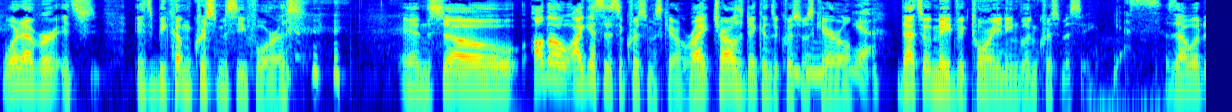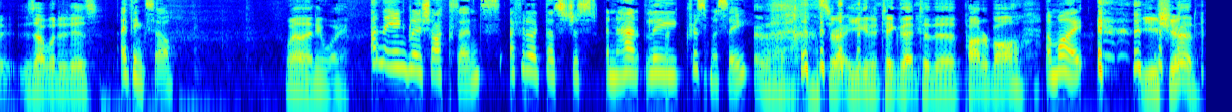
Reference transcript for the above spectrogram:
whatever. It's it's become Christmassy for us. And so, although I guess it's a Christmas carol, right? Charles Dickens, a Christmas mm-hmm. carol. yeah. That's what made Victorian England Christmassy. Yes, Is that what is that what it is? I think so. Well, anyway, And the English accents, I feel like that's just inherently uh, Christmassy. that's right. Are you going to take that to the Potter Ball? I might. You should.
